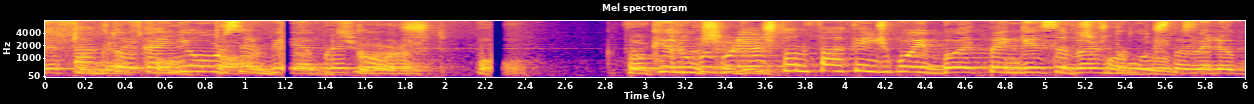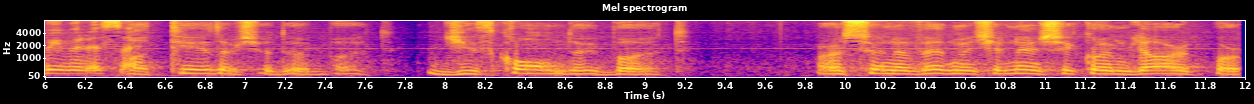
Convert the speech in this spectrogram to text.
de facto e ka njohur Serbia prej kohësh. Po. Por kjo nuk e përjashton faktin që po i bëhet pengesë e vazhdueshme me lobimin e saj. Po tjetër që do i bëhet. Gjithkohën do i bëhet. Arsyeja e vetme që ne shikojmë larg, por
